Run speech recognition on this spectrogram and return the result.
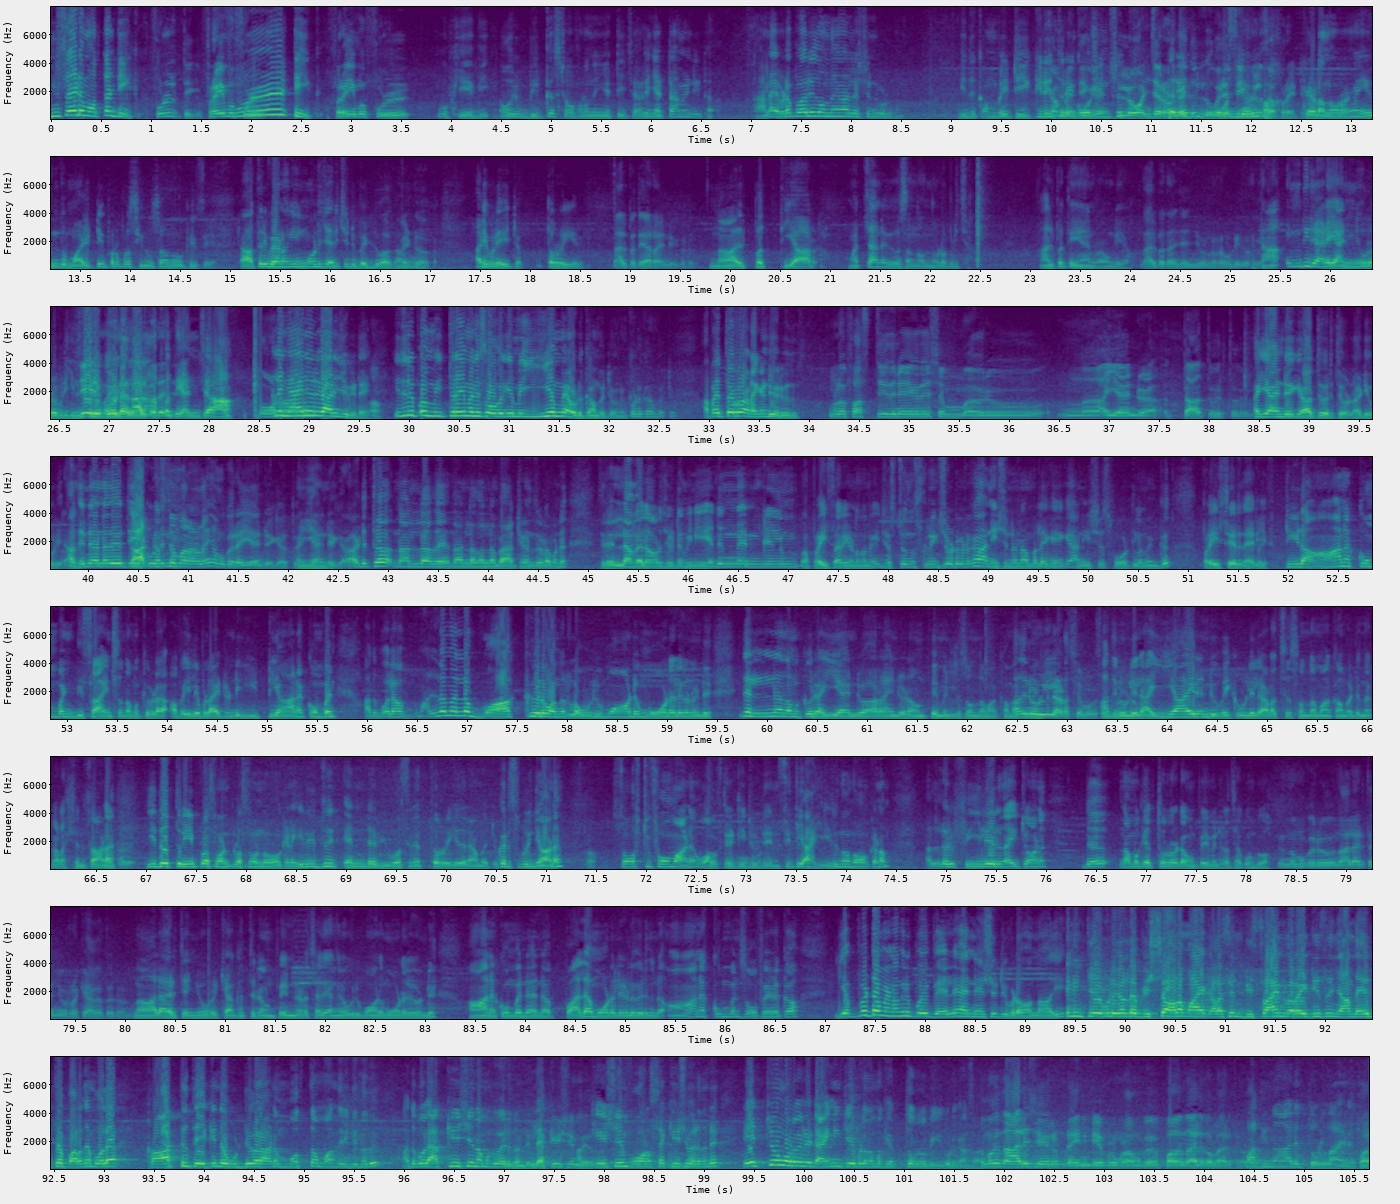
ഇൻസൈഡ് മൊത്തം teak full teak frame full teak frame full ഓ ഹെവി. ഒരു ബിഗ്ഗസ്റ്റ് ഓഫർ ഒന്ന് ഞെട്ടിച്ച്. അവർ ഞെട്ടാൻ വേണ്ടിയിട്ടാണ് കാരണം എവിടെ പോയാലും ഒന്നേകാൽ ലക്ഷം രൂപ കൊടുക്കും ഇത് കംപ്ലീറ്റ് ടീക്കിൽ ഇത്രയും കോഷൻസ്. കിടന്നുറങ്ങാൻ എന്ത് മൾട്ടിപർപ്പസ് യൂസ് ആണെന്ന് നോക്കി. രാത്രി വേണമെങ്കിൽ ഇങ്ങോട്ട് ചരിച്ചിട്ട് ബെഡ് ആക്കാം. അടിപൊളി ഐറ്റം തുറയും നാല്പത്തി ആറായിരം രൂപ കിട്ടും നാൽപ്പത്തി ആറ് മച്ചാന്റെ ദിവസം ഒന്ന് ഒന്നുകൂടെ പിടിച്ച. നാൽപ്പത്തി അയ്യായിരം റൗണ്ട് ചെയ്യാം. നാല്പത്തി അഞ്ച് അഞ്ഞൂറിന് റൗണ്ട് ചെയ്ത് എന്തിനാണ് അഞ്ഞൂറ് രൂപ പിടിക്കുന്നത് നാൽപ്പത്തി അഞ്ചാ അല്ല ഞാനൊരു കാര്യം ചോദിക്കട്ടെ? ഇതിലിപ്പം ഇത്രയും വലിയ സോഫയ്ക്ക് ഇ എം ഐ കൊടുക്കാൻ പറ്റുമോ കൊടുക്കാൻ പറ്റും. അപ്പോൾ എത്ര രൂപ അടക്കേണ്ടി വരും ഇത്? നമ്മൾ ഫസ്റ്റ് ഇതിന് ഏകദേശം ഒരു അയ്യായിരം രൂപ താത്ത് വരുത്തുള്ളൂ അയ്യായിരം രൂപയ്ക്ക് അകത്ത് വരുത്തുള്ളൂ അടിപൊളി. അതിന് തന്നെ കസ്റ്റമർ ആണെങ്കിൽ നമുക്ക് ഒരു അയ്യായിരം രൂപ അയ്യായിരം രൂപ അടുത്ത നല്ല നല്ല നല്ല പാറ്റേൺസ് ഇടപെട്ട് ഇതിലെല്ലാം വില കുറച്ച് കിട്ടും ഇനി ഏതെങ്കിലും പ്രൈസ് അറിയണമെന്നുണ്ടെങ്കിൽ ജസ്റ്റ് ഒന്ന് സ്ക്രീൻഷോട്ട് കൊടുക്കുക. അനീഷിന്റെ നമ്പറിലേക്ക് അയക്കുക. അനീഷ് സ്പോട്ടിൽ നിങ്ങൾക്ക് പ്രൈസ് തരുന്നതായിരിക്കും ഇട്ടിയുടെ ആനക്കൊമ്പൻ ഡിസൈൻസ് നമുക്ക് ഇവിടെ അവൈലബിൾ ആയിട്ടുണ്ട്. ഇട്ടി ആനക്കൊമ്പൻ. അതുപോലെ നല്ല നല്ല വാക്കുകൾ വന്നിട്ടുള്ള ഒരുപാട് മോഡലുകളുണ്ട് ഇതെല്ലാം നമുക്ക് ഒരു അയ്യായിരം രൂപ ആറായിരം രൂപ ഡൗൺ പേയ്മെന്റിൽ സ്വന്തമാക്കാം അതിനുള്ളിൽ അടച്ചു അതിനുള്ളിൽ അയ്യായിരം അയ്യായിരം രൂപയ്ക്കുള്ളിൽ അടച്ച് സ്വന്തമാക്കാൻ പറ്റുന്ന കളക്ഷൻസ് ആണ്. ഇത് three plus one plus one നോക്കണമെങ്കിൽ ഇത് എന്റെ വ്യൂവേഴ്സിന് എത്ര രൂപയ്ക്ക് തരാൻ പറ്റും? ഒരു സ്പ്രിംഗ് ആണ്. സോഫ്റ്റ് ഫോം ആണ്. വൺ തേർട്ടി ടു ഡെൻസിറ്റി ഇരുന്ന് നോക്കണം. നല്ലൊരു ഫീൽ ചെയ്യുന്ന ഐറ്റമാണ് ഇത് നമുക്ക് എത്ര രൂപ ഡൗൺ പേയ്മെന്റ് അടച്ചാൽ കൊണ്ടുപോകാം നമുക്കൊരു നാലായിരത്തി അഞ്ഞൂറ് രൂപയ്ക്ക് അകത്ത് നാലായിരത്തി അഞ്ഞൂറ് രൂപയ്ക്ക് അകത്ത് ഡൗൺ പേയ്മെന്റ് അടച്ചാൽ അങ്ങനെ ഒരുപാട് മോഡലുകളുണ്ട്. ആനക്കൊമ്പന്റെ തന്നെ പല മോഡലുകൾ വരുന്നുണ്ട്. ആനക്കൊമ്പൻ സോഫയൊക്കെ എവിടെ വേണമെങ്കിലും പോയി വില അന്വേഷിച്ചിട്ട് ഇവിടെ വന്നാൽ മതി. ഇനി ടേബിളുകളുടെ വിശാലമായ കളക്ഷൻ ഡിസൈൻ വെറൈറ്റീസ് ഞാൻ നേരത്തെ പറഞ്ഞ പോലെ കാട്ടു തേക്കിന്റെ വുഡുകളാണ് മൊത്തം വന്നിരിക്കുന്നത്. അതുപോലെ അക്കേഷ്യം നമുക്ക് വരുന്നുണ്ട് അല്ലേ? അക്കേഷ്യം. ഫോറസ്റ്റ് അക്കേഷ്യം വരുന്നുണ്ട്. ഏറ്റവും കൂടുതൽ ഡൈനിങ് ടേബിൾ നമുക്ക് എത്ര രൂപയ്ക്ക് കൊടുക്കാൻ സാധിക്കും? നമുക്ക് നാല് ചെയറും ഡൈനിങ് ടേബിളും കൂടെ നമുക്ക് പതിനാല് തൊള്ളായിരത്തി പതിനാല് തൊള്ളായിരത്തി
